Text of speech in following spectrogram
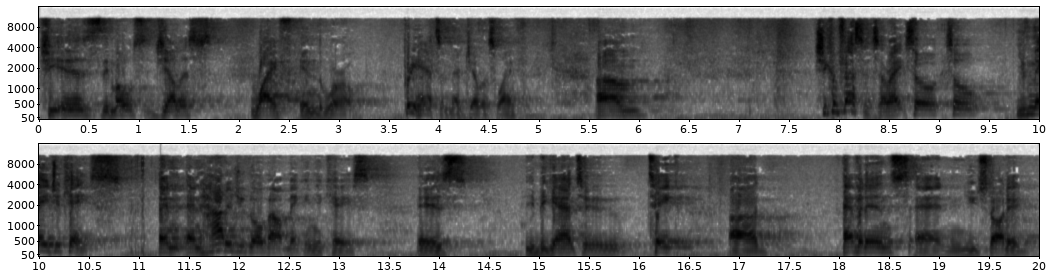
She is the most jealous wife in the world. Pretty handsome, that jealous wife. Um, she confesses, all right? So, so you've made your case. And, and how did you go about making your case? Is you began to take uh, evidence and you started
